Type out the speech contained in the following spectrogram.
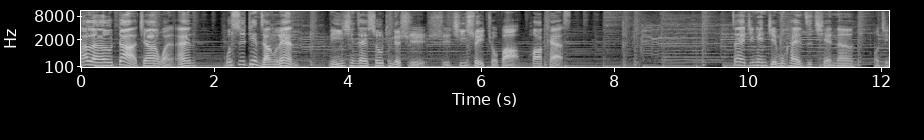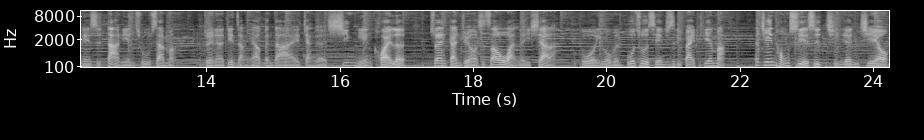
Hello，大家晚安，我是店长 Len。您现在收听的是《十七岁酒吧》Podcast。在今天节目开始之前呢，我今天是大年初三嘛，所以呢，店长也要跟大家来讲个新年快乐。虽然感觉哦是稍晚了一下啦，不过因为我们播出的时间就是礼拜天嘛，那今天同时也是情人节哦，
